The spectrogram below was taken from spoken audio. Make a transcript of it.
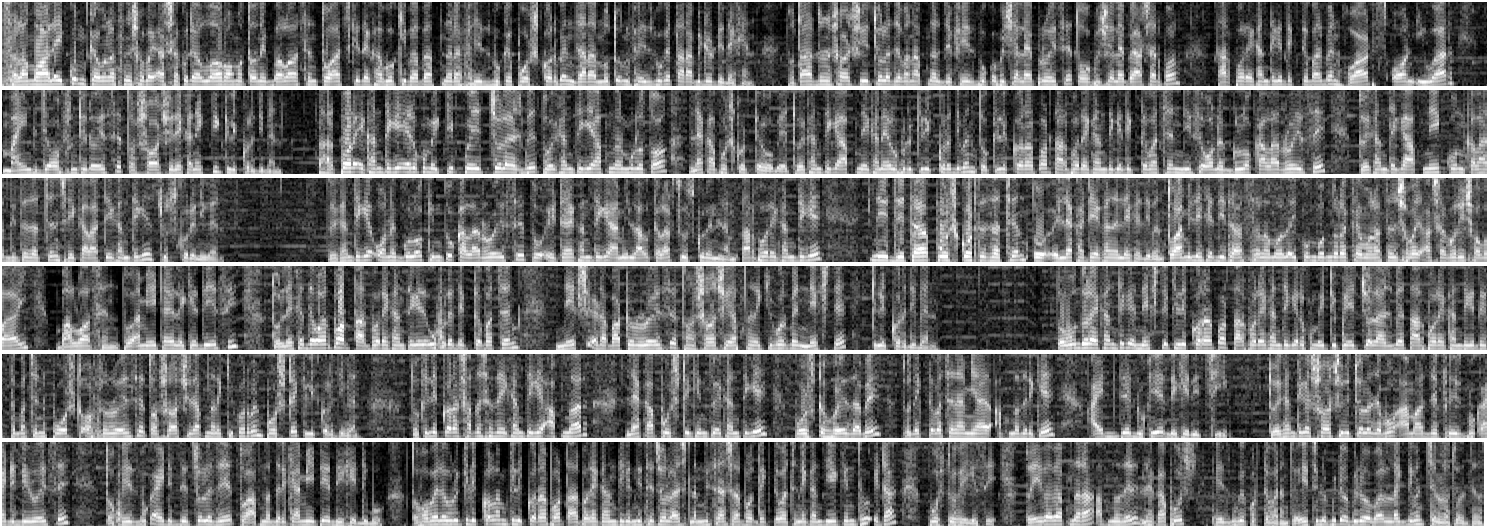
আসসালামু আলাইকুম, কেমন আছেন সবাই? আশা করি আল্লাহ রহমত অনেক ভালো আছেন। তো আজকে দেখাবো কীভাবে আপনারা ফেসবুকে পোস্ট করবেন। যারা নতুন ফেসবুকে তারা ভিডিওটি দেখেন। তো তার জন্য সরাসরি চলে যাবেন আপনার যে ফেসবুক অফিসিয়াল অ্যাপ রয়েছে, তো অফিসিয়াল অ্যাপে আসার পর তারপর এখান থেকে দেখতে পারবেন হোয়াটস অন ইউর মাইন্ড যে অপশনটি রয়েছে, তো সরাসরি এখানে একটি ক্লিক করে দিবেন। তারপর এখান থেকে এরকম একটি পেজ চলে আসবে, তো এখান থেকে আপনার মূলত লেখা পোস্ট করতে হবে। তো এখান থেকে আপনি এখানে এর উপরে ক্লিক করে দিবেন, তো ক্লিক করার পর তারপর এখান থেকে দেখতে পাচ্ছেন নিচে অনেকগুলো কালার রয়েছে। তো এখান থেকে আপনি কোন কালার দিতে যাচ্ছেন সেই কালারটি এখান থেকে চুজ করে নেবেন। তো এখান থেকে অনেকগুলো কিন্তু কালার রয়েছে, তো এটা এখান থেকে আমি লাল কালার চুজ করে নিলাম। তারপর এখান থেকে আপনি যেটা পোস্ট করতে যাচ্ছেন, তো এই লেখাটি এখানে লিখে দিবেন। তো আমি লিখে দিতে আসসালামু আলাইকুম বন্ধুরা, কেমন আছেন সবাই? আশা করি সবাই ভালো আছেন। তো আমি এটাই লিখে দিয়েছি। তো লিখে দেওয়ার পর তারপর এখান থেকে উপরে দেখতে পাচ্ছেন নেক্সট এটা বাটন রয়েছে। তো সরাসরি আপনারা কী করবেন নেক্সটে ক্লিক করে দিবেন। তো বন্ধুরা, এখান থেকে নেক্সটে ক্লিক করার পর তারপরে এখান থেকে এরকম একটি পেজ চলে আসবে। তারপর এখান থেকে দেখতে পাচ্ছেন পোস্ট অপশন রয়েছে। তো সরাসরি আপনারা কী করবেন? পোস্টে ক্লিক করে দিবেন। তো ক্লিক করার সাথে সাথে এখান থেকে আপনার লেখা পোস্টটি কিন্তু এখান থেকে পোস্ট হয়ে যাবে। তো দেখতে পাচ্ছেন আমি আপনাদেরকে আইডিতে ঢুকিয়ে দেখিয়ে দিচ্ছি। তো এখান থেকে সরাসরি চলে যাব। আমার যে ফেসবুক আইডিটি রয়েছে, তো ফেসবুক আইডিতে চলে যেয়ে তো আপনাদেরকে আমি এটা দেখিয়ে দিব। তো মোবাইলের উপরে ক্লিক করলাম ক্লিক করার পর তারপর এখান থেকে নিচে চলে আসলাম। নিচে আসার পর দেখতে পাচ্ছেন এখান থেকে কিন্তু এটা পোস্ট হয়ে গেছে। তো এইভাবে আপনারা আপনাদের লেখা পোস্ট ফেসবুকে করতে পারেন। তো এই ছিল ভিডিও ভিডিও ভালো লাগ দেবেন চ্যানেল চলছেন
